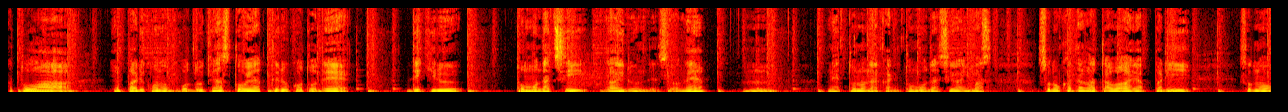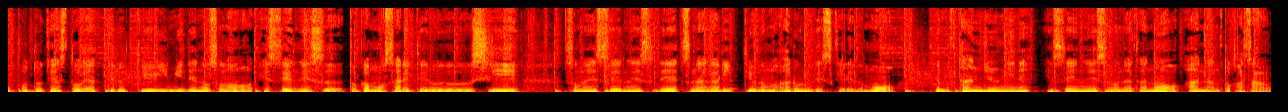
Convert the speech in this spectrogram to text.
あとは、やっぱりこのポッドキャストをやってることで、できる友達がいるんですよね。うん。ネットの中に友達がいます。その方々はやっぱり、その、ポッドキャストをやってるっていう意味でのその SNS とかもされてるし、その SNS でつながりっていうのもあるんですけれども、でも単純にね、SNS の中の、あ、なんとかさんっ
